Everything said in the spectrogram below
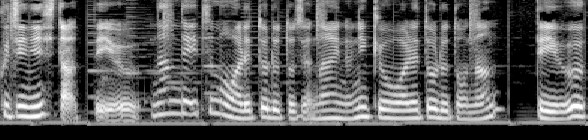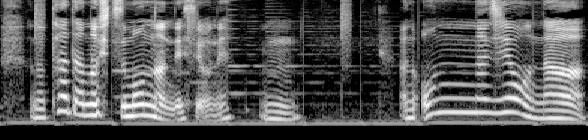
口にしたっていうなんでいつもはレトルトじゃないのに今日はレトルトなんっていうあのただの質問なんですよね。うん、あの同じような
